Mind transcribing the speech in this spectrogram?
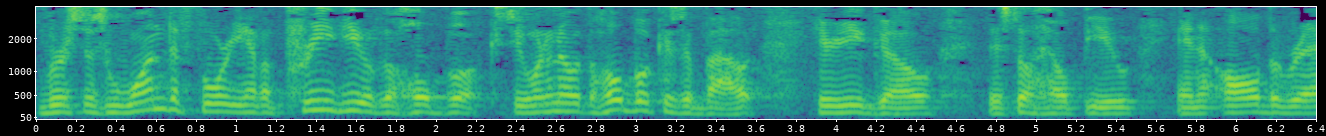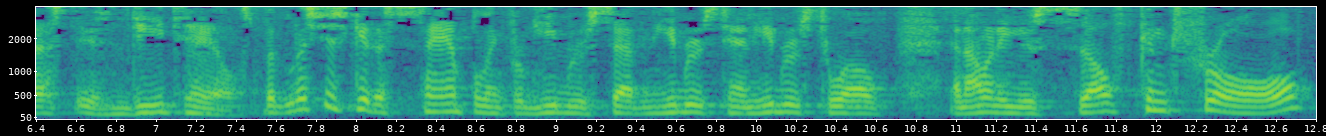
verses 1 to 4, you have a preview of the whole book. So you want to know what the whole book is about. Here you go. This will help you. And all the rest is details. But let's just get a sampling from Hebrews 7, Hebrews 10, Hebrews 12. And I want to use self-control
